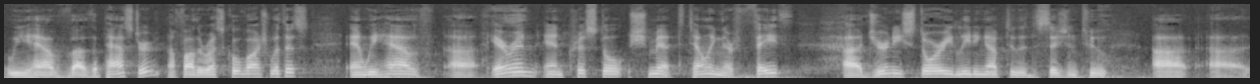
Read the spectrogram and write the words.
we have the pastor, Father Russ Kovash, with us, and we have Aaron and Crystal Schmidt telling their faith journey story leading up to the decision to uh, uh,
